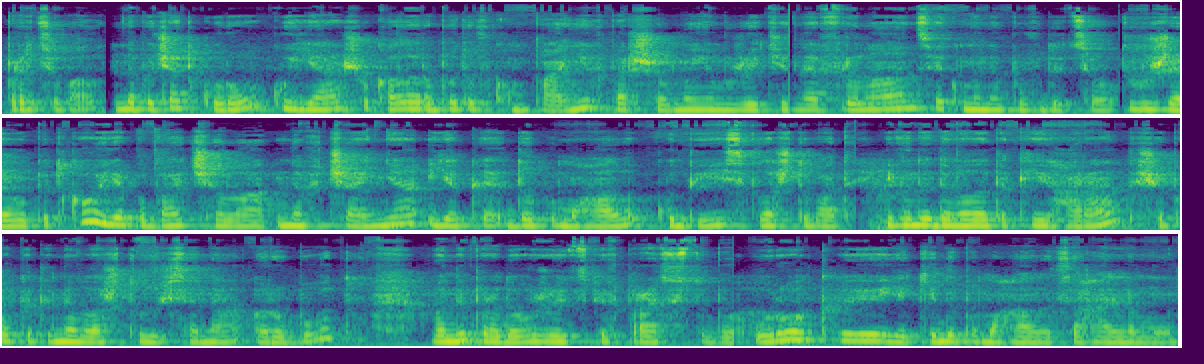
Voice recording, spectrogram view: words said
працювало. На початку року я шукала роботу в компанії. Вперше в моєму житті не фриланс, як в мене був до цього. Дуже випадково я побачила навчання, яке допомагало кудись влаштувати. І вони давали такий гарант, що поки ти не влаштуєшся на роботу, вони продовжують співпрацю з тобою. Уроки, які допомагали в загальному.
